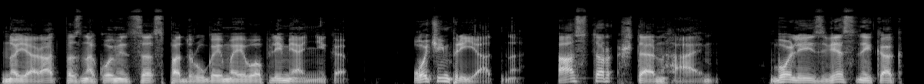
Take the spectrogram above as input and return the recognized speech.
«но я рад познакомиться с подругой моего племянника. Очень приятно. Астор Штернхайм, более известный как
